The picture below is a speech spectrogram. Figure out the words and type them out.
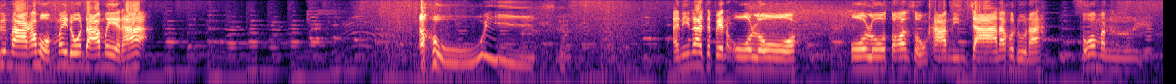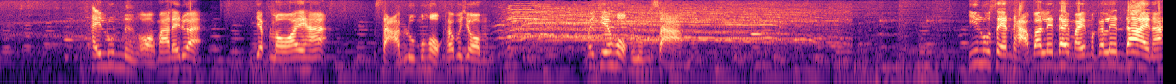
ขึ้นมาครับผม ไม่โดนดาเมจฮะ โอ้โหอันนี้น่าจะเป็นโอโล โอโลตอนสงครามนินจานะคนดูนะ เพราะว่ามันให้รุ่นหนึ่งออกมาได้ด้วย เรียบร้อยฮะสามลุมหกท่านผู้ชม ไม่ใช่หกลุมสามอีลูเซนถามว่าเล่นได้ไหมมันก็เล่นได้นะ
